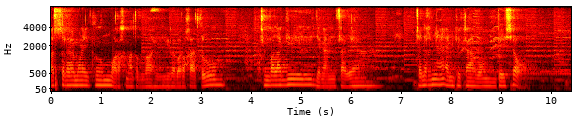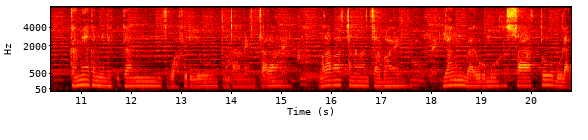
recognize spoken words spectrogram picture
Assalamualaikum warahmatullahi wabarakatuh. Jumpa lagi dengan saya Channelnya MGK Wong Show Kami akan menyajikan sebuah video tentang cara merawat tanaman cabai yang baru umur satu bulan.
